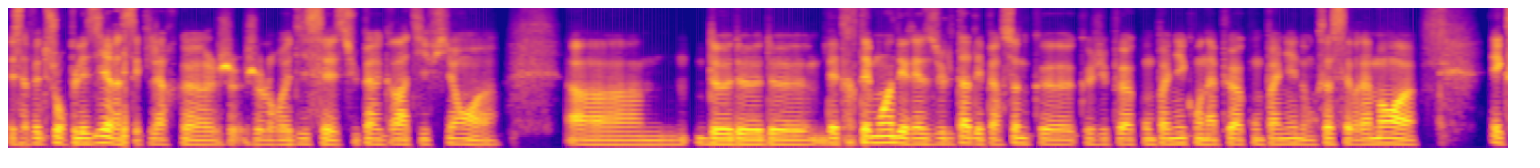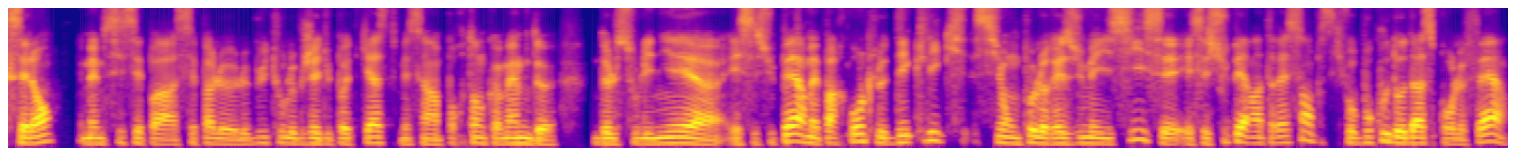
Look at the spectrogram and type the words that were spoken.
et ça fait toujours plaisir. Et c'est clair que je, je, le redis, c'est super gratifiant euh, euh de, de, de, d'être témoin des résultats des personnes que, que j'ai pu accompagner, qu'on a pu accompagner. Donc ça, c'est vraiment euh, excellent. Même si c'est pas c'est pas le, but ou l'objet du podcast, mais c'est important quand même de, de le souligner euh, et c'est super. Mais par contre, le déclic, si on peut le résumer ici, c'est et c'est super intéressant parce qu'il faut beaucoup d'audace pour le faire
